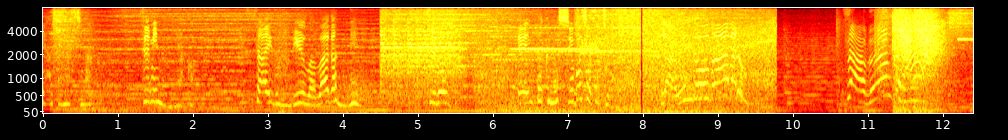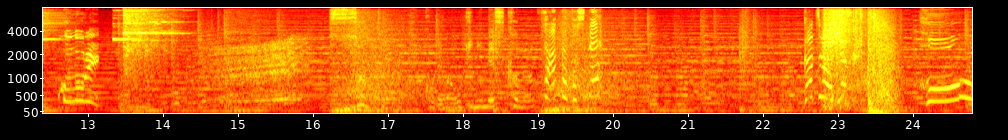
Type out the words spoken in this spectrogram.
最果ての島罪の都。最後の竜は我が胸に。集い円卓の守護者たちラウンド・オブ・アバロンザブーンか己。さてこれはお気に召すかな？サンタとして。活路を開くほー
